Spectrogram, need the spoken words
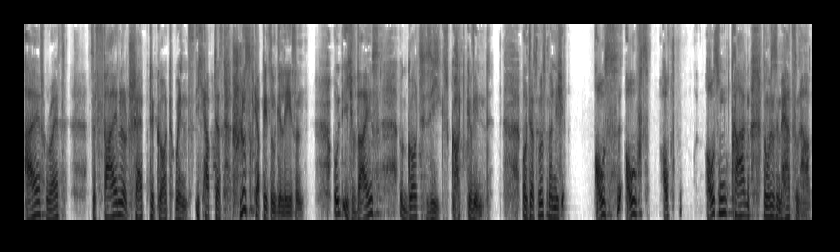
I've read the final chapter God wins. Ich habe das Schlusskapitel gelesen. Und ich weiß, Gott siegt. Gott gewinnt. Und das muss man nicht aus, aus, auf, außen tragen, man muss es im Herzen haben.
